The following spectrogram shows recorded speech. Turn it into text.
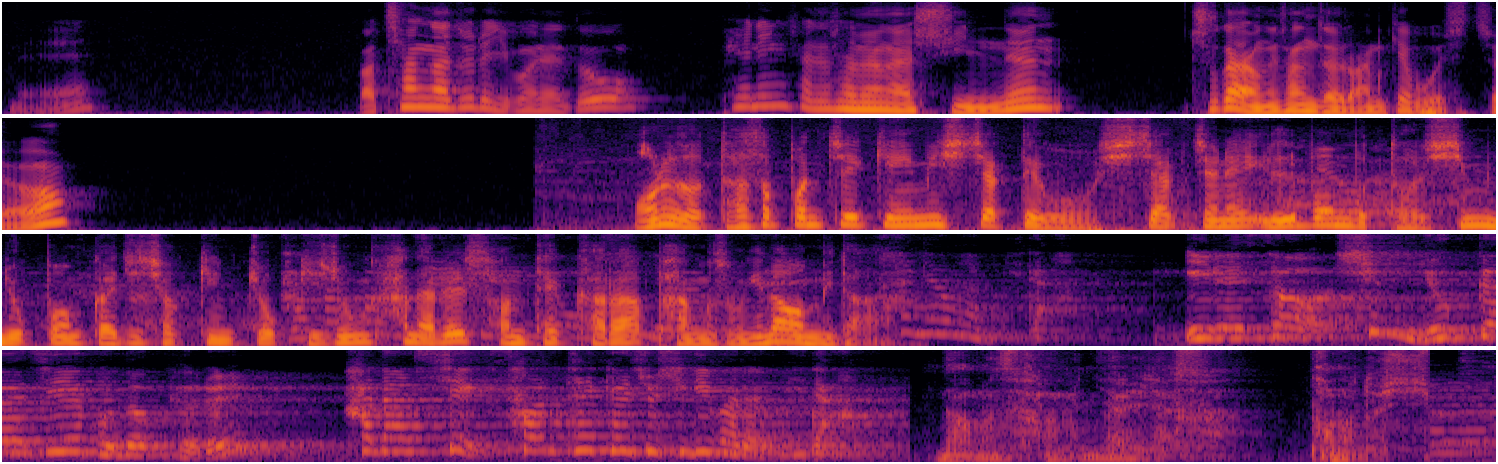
네. 마찬가지로 이번에도 패닝샷을 설명할 수 있는 추가 영상 자료 함께 보시죠. 어느덧 다섯 번째 게임이 시작되고 시작 전에 1번부터 16번까지 적힌 쪽지 중 하나를 선택하라 방송이 나옵니다. 환영합니다. 1에서 16가지의 번호표를 하나씩 선택해 주시기 바랍니다. 남은 사람은 16. 번호도 10.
